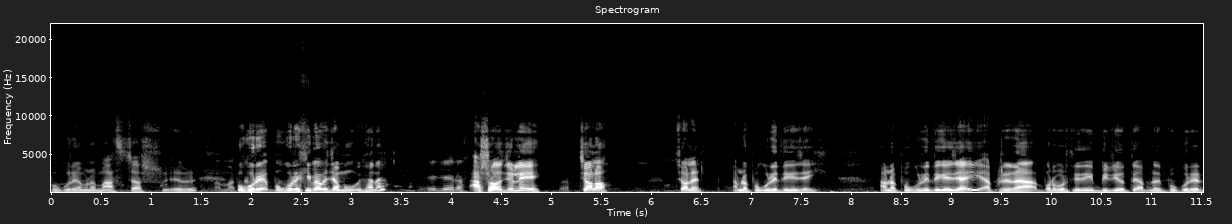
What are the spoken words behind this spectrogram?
পুকুরে আমরা মাছ চাষের পুকুরে পুকুরে কীভাবে যাব ওইখানে? আসো জুলি চলো। চলেন আমরা পুকুরের দিকে যাই। আমরা পুকুরের দিকে যাই। আপনারা পরবর্তী ভিডিওতে আপনাদের পুকুরের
